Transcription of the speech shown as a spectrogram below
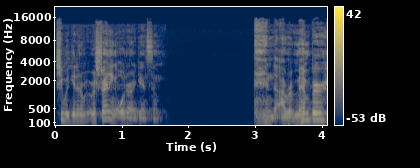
she would get a restraining order against him. And I remember,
